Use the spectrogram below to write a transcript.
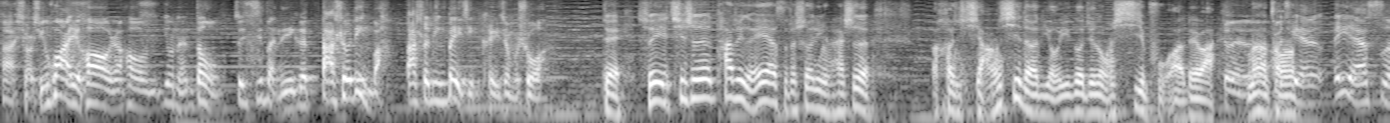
啊小型化以后，然后又能动，最基本的一个大设定吧，大设定背景可以这么说。对，所以其实它这个 AS 的设定还是很详细的，有一个这种系谱啊，对吧？对，那而且 AS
